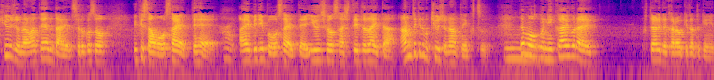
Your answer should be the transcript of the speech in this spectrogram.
97点台それこそユキさんを抑えて「は I believe」を抑えて優勝させていただいた。あの時でも97点いくつ、うん。でも僕2回ぐらい2人でカラオケ行った時に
